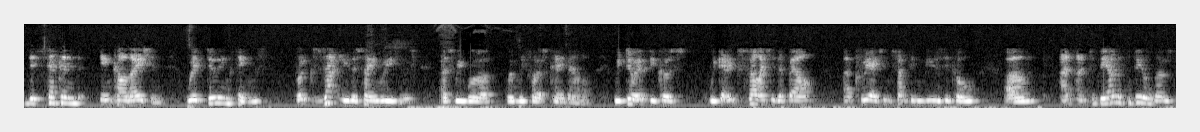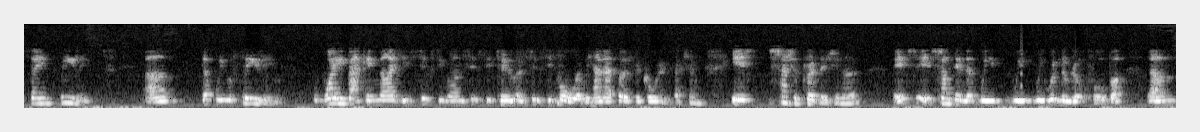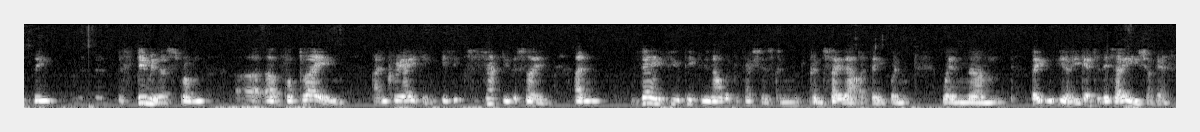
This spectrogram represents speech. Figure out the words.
this second incarnation, we're doing things for exactly the same reasons as we were when we first came out. We do it because we get excited about uh, creating something musical, um, and, and, to be able to feel those same feelings um, that we were feeling way back in 1961, 62, and 64 when we had our first recording session is such a privilege, you know. It's, it's something that we, we, we wouldn't have looked for, but um, the, the stimulus from uh, uh, for playing and creating is exactly the same. And very few people in other professions can can say that. I think when when um, they you know you get to this age, I guess.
